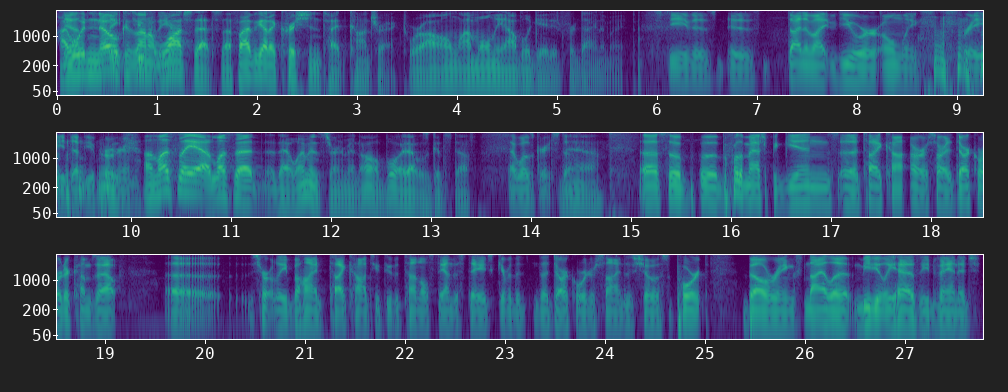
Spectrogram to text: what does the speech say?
I Yeah, wouldn't know because I don't the year. watch that stuff. I've got a Christian type contract where I'll, I'm only obligated for Dynamite. Steve is is dynamite viewer only for AEW program. Unless they, yeah, unless that that women's tournament. Oh boy, that was good stuff. That was great stuff. Yeah. Uh, so uh, before the match begins, uh, Ty Con- or sorry, Dark Order comes out uh, shortly behind Tay Conti through the tunnel, stay on the stage, give her the, the Dark Order sign to show support. Bell rings. Nyla immediately has the advantage.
